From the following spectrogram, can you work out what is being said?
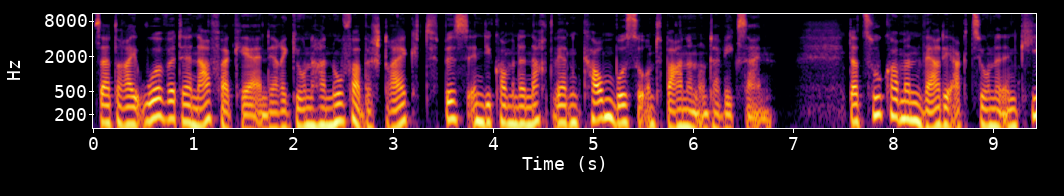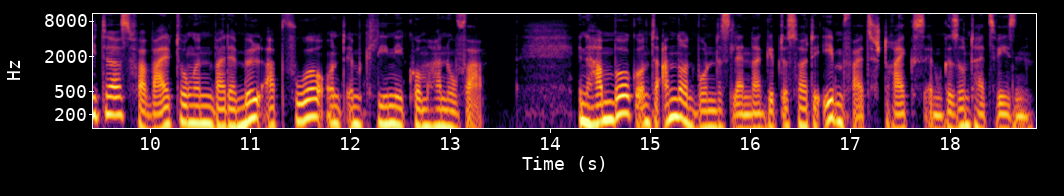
Seit 3 Uhr wird der Nahverkehr in der Region Hannover bestreikt. Bis in die kommende Nacht werden kaum Busse und Bahnen unterwegs sein. Dazu kommen Verdi-Aktionen in Kitas, Verwaltungen, bei der Müllabfuhr und im Klinikum Hannover. In Hamburg und anderen Bundesländern gibt es heute ebenfalls Streiks im Gesundheitswesen.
